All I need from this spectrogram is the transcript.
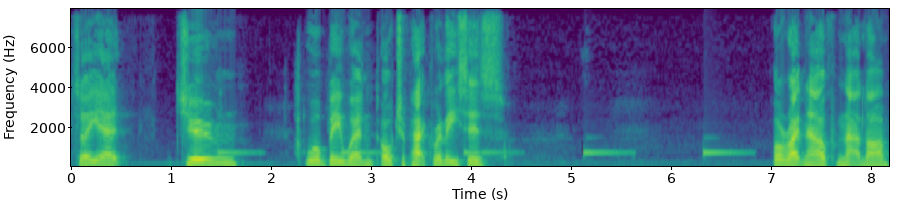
so yeah, June will be when Ultra Pack releases. Right now from that alarm.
